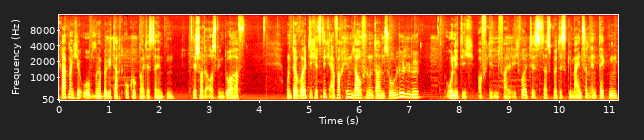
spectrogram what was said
Gerade mal hier oben habe ich gedacht, oh guck mal, das da hinten, das schaut aus wie ein Dorf. Und da wollte ich jetzt nicht einfach hinlaufen und dann so lülülü, ohne dich auf jeden Fall. Ich wollte es, dass wir das gemeinsam entdecken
